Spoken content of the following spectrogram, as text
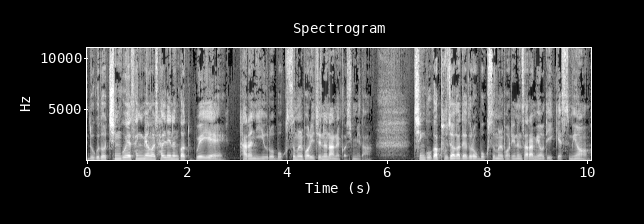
누구도 친구의 생명을 살리는 것 외에 다른 이유로 목숨을 버리지는 않을 것입니다. 친구가 부자가 되도록 목숨을 버리는 사람이 어디 있겠으며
